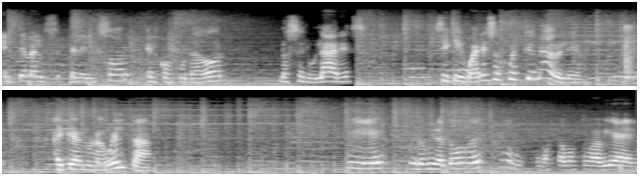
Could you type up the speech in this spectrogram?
El tema del televisor, el computador, los celulares. Así que igual eso es cuestionable. Hay que darle una vuelta. Sí, pero mira, todo esto, como estamos todavía en,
